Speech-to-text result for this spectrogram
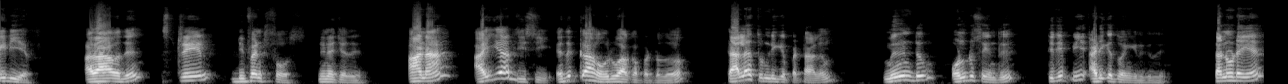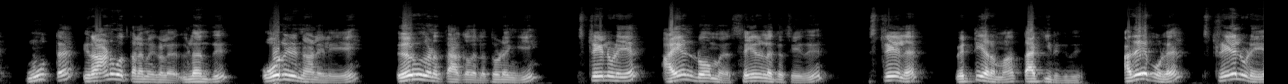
ஐடிஎஃப் அதாவது ஸ்ட்ரேல் டிஃபென்ஸ் ஃபோர்ஸ் நினைச்சது. ஆனால் ஐஆர்ஜிசி எதுக்காக உருவாக்கப்பட்டதோ தலை துண்டிக்கப்பட்டாலும் மீண்டும் ஒன்று சேர்ந்து திருப்பி அடிக்க துவங்கியிருக்குது. தன்னுடைய மூத்த இராணுவ தலைமைகளை இழந்து ஓரிரு நாளிலேயே ஏவுகணை தாக்குதலை தொடங்கி ஸ்ட்ரேலுடைய அயன் டோமை செயலிழக்க செய்து ஸ்ட்ரேலை வெற்றிகரமாக தாக்கி இருக்குது அதே போல ஸ்ட்ரேலுடைய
